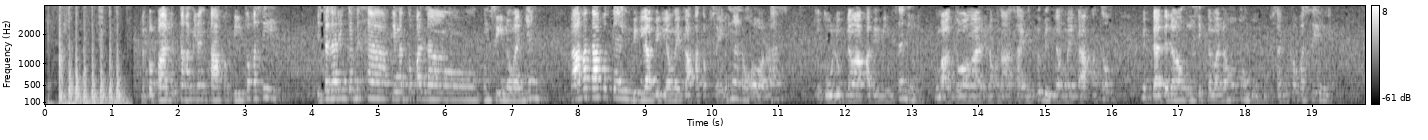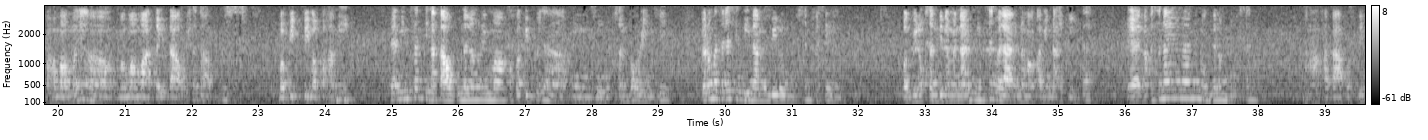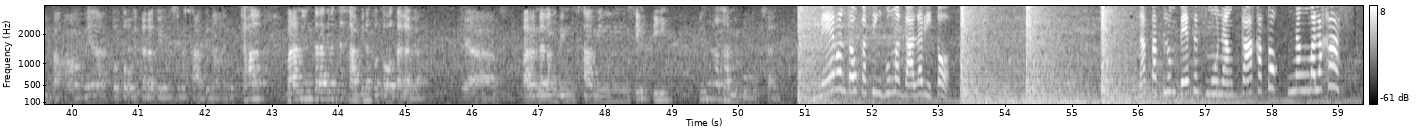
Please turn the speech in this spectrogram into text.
Nababalot na kami ng takot dito kasi isa na rin kami sa kinatukan ng kung sino man yan. Nakakatakot kaya yung bigla-biglang may kakatok sa inyo na anong oras. Tutulog na nga kami minsan eh. Gumagawa nga rin ako ng assignment ko, biglang may kakatok. Nagdadalawang isip naman ako kung bubuksan ko kasi baka mamaya mamamatay tao siya tapos mabiktima pa kami. Kaya minsan tinatawag ko na lang rin mga kapatid ko na kung bubuksan ba or hindi. Pero madalas hindi namin binubuksan kasi pag binuksan din naman namin, minsan wala rin naman kami nakikita. Kaya nakasanayan na namin, huwag na lang buksan. Nakakatakot din, baka mamaya totoo talaga yung sinasabi ng ano. Tsaka maraming talaga nagsasabi na totoo talaga. Kaya para na lang din sa aming safety, yun lang namin bubuksan. Meron daw kasing gumagala rito. Na tatlong beses munang kakatok ng malakas.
